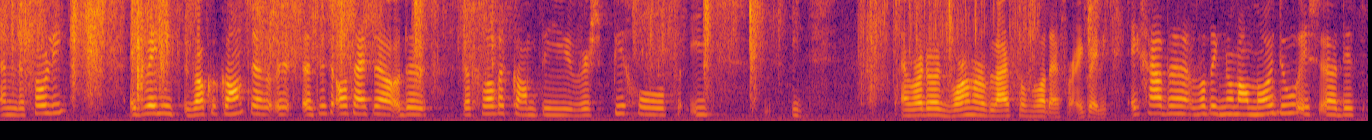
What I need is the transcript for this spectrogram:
En de folie, ik weet niet welke kant. Het is altijd de, de gladde kant die weerspiegelt iets. iets. En waardoor het warmer blijft of whatever. Ik weet niet. Ik ga de, wat ik normaal nooit doe is dit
